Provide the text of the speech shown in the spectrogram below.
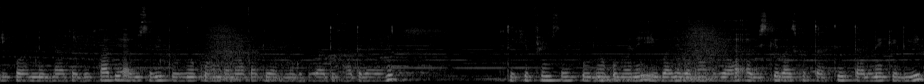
एक और हमने बना कर दिखा दिया अभी सभी पूड़ियों को हम बना करके आप लोगों को पूरा दिखा दे रहे हैं। देखिए फ्रेंड्स, सभी पूड़ियों को मैंने एक बार ही बना लिया है। अब इसके बाद इसको तलते तलने के लिए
